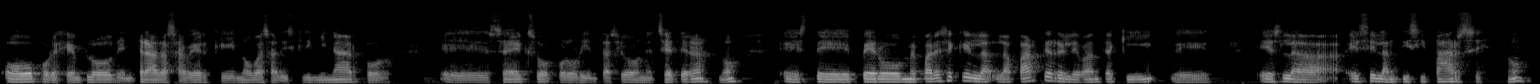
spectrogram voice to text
O, por ejemplo, de entrada saber que no vas a discriminar por eh, sexo, por orientación, etcétera, ¿no? Este, pero me parece que la, parte relevante aquí eh, es, la, es el anticiparse, ¿no?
